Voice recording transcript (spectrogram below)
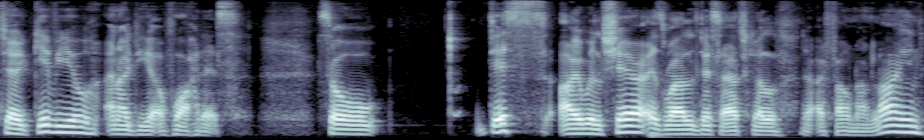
to give you an idea of what it is. So this I will share as well this article that I found online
